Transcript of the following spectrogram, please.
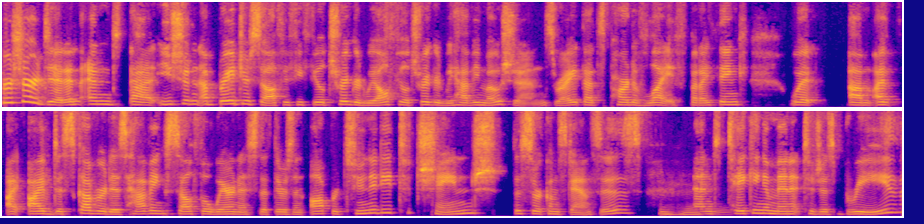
For sure it did. And and uh, you shouldn't upbraid yourself if you feel triggered. We all feel triggered. We have emotions, right? That's part of life. But I think what um, I've, I, I've discovered is having self awareness that there's an opportunity to change the circumstances mm-hmm. and taking a minute to just breathe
